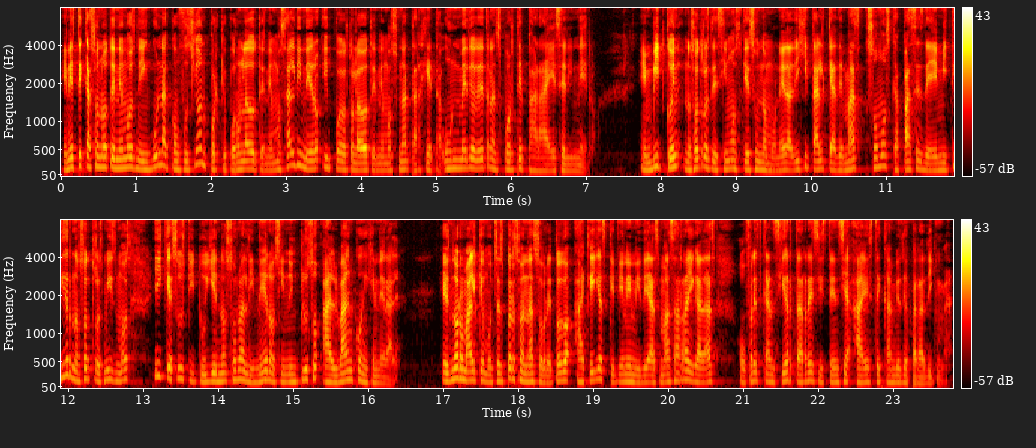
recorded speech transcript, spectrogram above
En este caso no tenemos ninguna confusión porque por un lado tenemos al dinero y por otro lado tenemos una tarjeta, un medio de transporte para ese dinero. En Bitcoin nosotros decimos que es una moneda digital que además somos capaces de emitir nosotros mismos y que sustituye no solo al dinero, sino incluso al banco en general. Es normal que muchas personas, sobre todo aquellas que tienen ideas más arraigadas, ofrezcan cierta resistencia a este cambio de paradigma.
